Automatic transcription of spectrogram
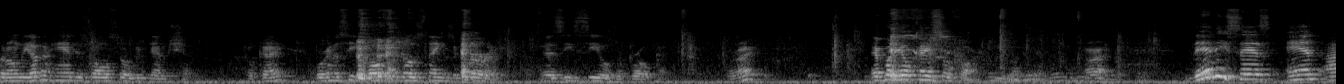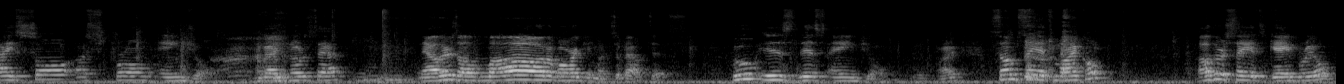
but on the other hand, it's also redemption. Okay? We're going to see both of those things occurring as these seals are broken. All right? Everybody okay so far? All right. Then he says, and I saw a strong angel. You guys notice that? Mm-hmm. Now, there's a lot of arguments about this. Who is this angel? Right? Some say it's Michael. Others say it's Gabriel.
